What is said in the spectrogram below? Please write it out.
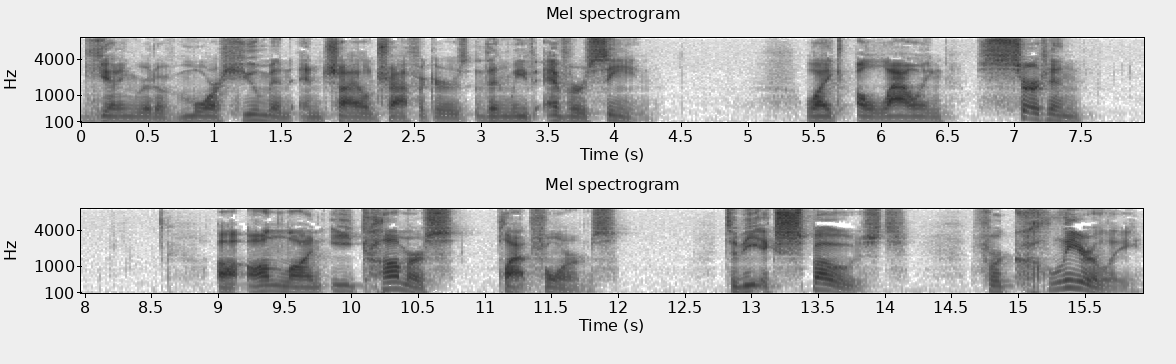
getting rid of more human and child traffickers than we've ever seen, like allowing certain uh, online e commerce platforms to be exposed for clearly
